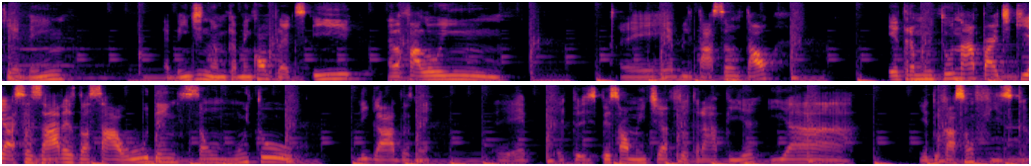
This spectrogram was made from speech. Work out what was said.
que é bem é bem dinâmico, é bem complexo. E ela falou em é, reabilitação e tal. Entra muito na parte que essas áreas da saúde são muito ligadas, né? É, é, especialmente a fisioterapia e a educação física.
